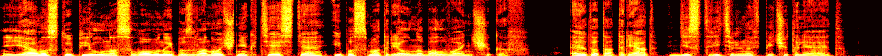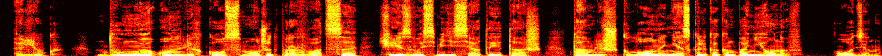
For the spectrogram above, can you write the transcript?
Я наступил на сломанный позвоночник тестя и посмотрел на болванчиков. Этот отряд действительно впечатляет. Люк, думаю, он легко сможет прорваться через восьмидесятый этаж. Там лишь клон и несколько компаньонов. Один.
